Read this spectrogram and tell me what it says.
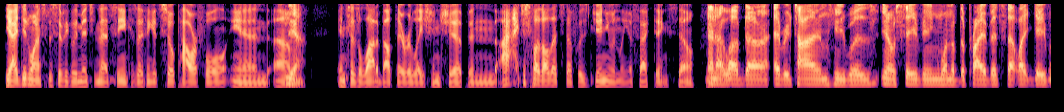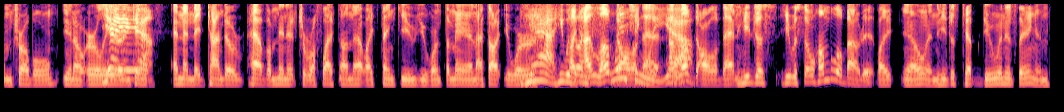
Yeah, I did want to specifically mention that scene because I think it's so powerful and um, Yeah. And says a lot about their relationship. And I, I just thought all that stuff was genuinely affecting. So And I loved uh, every time he was, you know, saving one of the privates that like gave him trouble, you know, earlier Yeah, yeah, in camp. yeah. And then they'd kind of have a minute to reflect on that, like, "Thank you, you weren't the man I thought you were." Yeah, he was like, I loved all of that. yeah. I loved all of that, and he just he was so humble about it, like you know, and he just kept doing his thing. And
